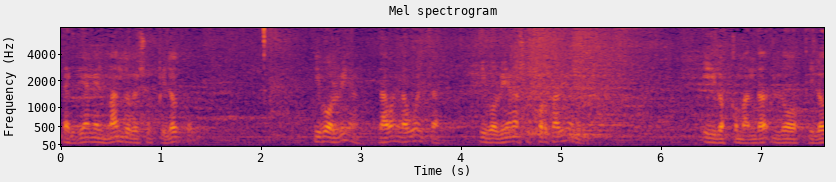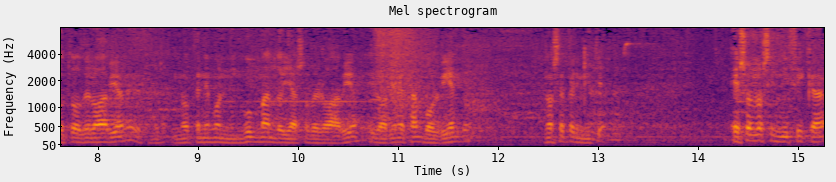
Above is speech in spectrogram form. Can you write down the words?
perdían el mando de sus pilotos y volvían, daban la vuelta y volvían a sus portaaviones. Y los, los pilotos de los aviones no tenemos ningún mando ya sobre los aviones y los aviones están volviendo no se permitió. Eso no significa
